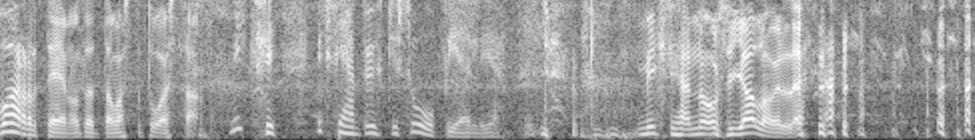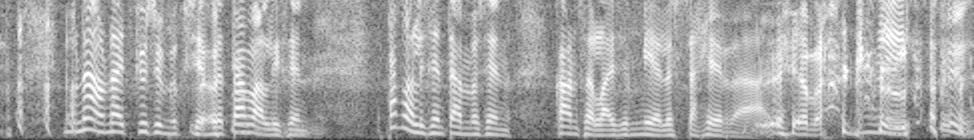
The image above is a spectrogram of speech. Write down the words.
varteen otettavasta tuestaan. Miksi, miksi hän pyyhki suupieliä? Miksi hän nousi jaloilleen? No nämä on näitä kysymyksiä, mitä tavallisen, tavallisen tämmöisen kansalaisen mielessä herää. Herra, kyllä. Kyllä.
